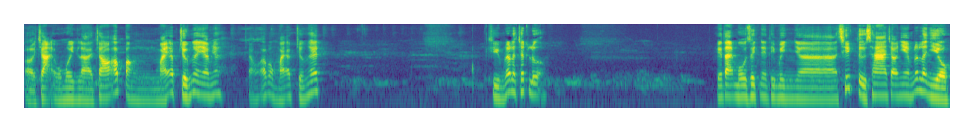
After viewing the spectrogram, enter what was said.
ở trại của mình là cho ấp bằng máy ấp trứng anh em nhé. Cho ấp bằng máy ấp trứng hết. Chim rất là chất lượng. Hiện tại mùa dịch này thì mình à, ship từ xa cho anh em rất là nhiều.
